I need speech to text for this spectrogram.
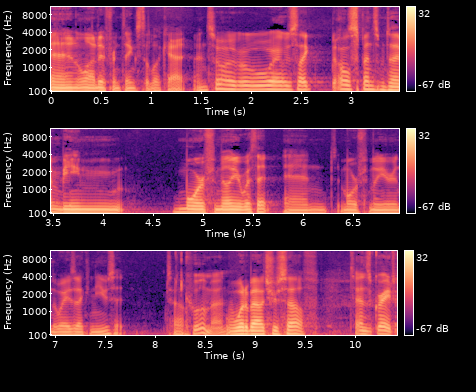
and a lot of different things to look at. And so I was like, I'll spend some time being more familiar with it and more familiar in the ways I can use it. So, Cool, man. what about yourself? Sounds great.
